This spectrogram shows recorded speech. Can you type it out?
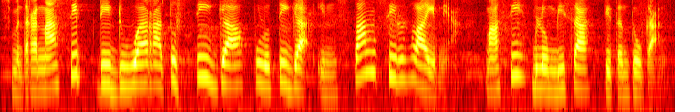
sementara nasib di 233 instansi lainnya masih belum bisa ditentukan.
